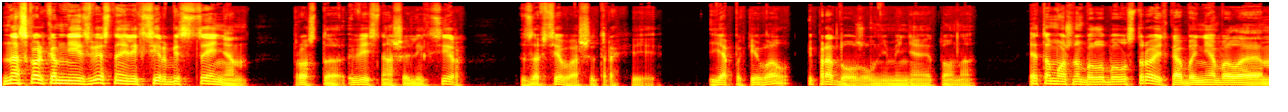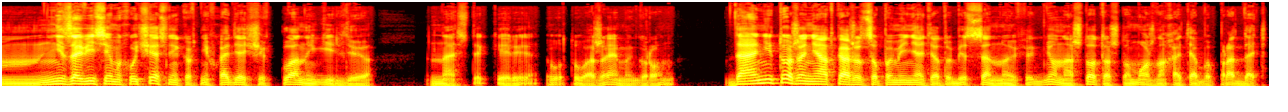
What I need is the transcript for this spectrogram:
«Насколько мне известно, эликсир бесценен. Просто весь наш эликсир за все ваши трофеи». Я покивал и продолжил, не меняя тона. Это можно было бы устроить, как бы не было м, независимых участников, не входящих в клан и гильдию. Настя, Керри, вот уважаемый Гронк. Да они тоже не откажутся поменять эту бесценную фигню на что-то, что можно хотя бы продать,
